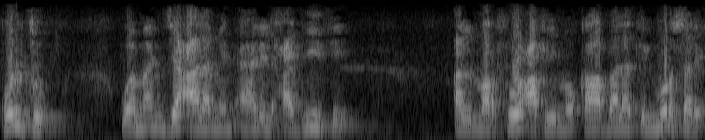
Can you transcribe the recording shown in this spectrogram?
qultu waman jacala min ahli اlxadiiثi almarfuuca fi muqaabalati اlmursali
